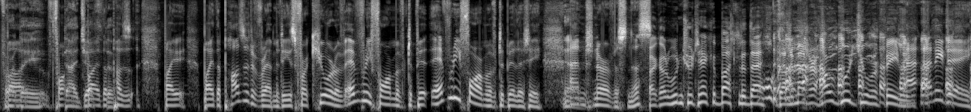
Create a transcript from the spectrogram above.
For by, the for- by the pos- by by the positive remedies for cure of every form of debi- every form of debility Yeah. and nervousness. By God, wouldn't you take a bottle of that? Oh, no matter how good you were feeling. A- any day.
